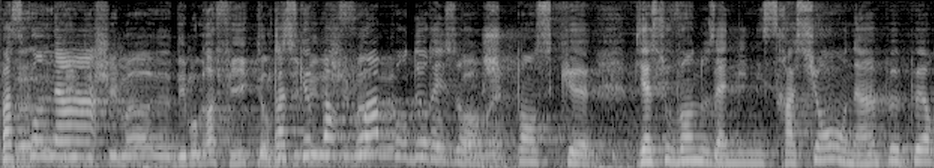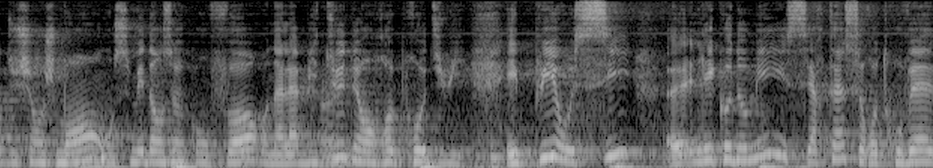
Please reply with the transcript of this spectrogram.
Parce qu'on euh, a... des, schémas euh, démographiques, Parce que parfois, pour deux raisons, je pense que bien souvent nos administrations, on a un peu peur du changement, on se met dans un confort, on a l'habitude et on reproduit. Et puis aussi, l'économie, certains se retrouvaient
